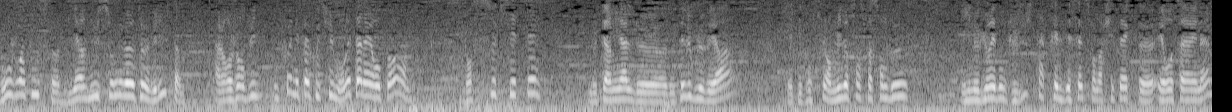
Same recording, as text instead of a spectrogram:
Bonjour à tous, bienvenue sur Nouvel Automobiliste. Alors aujourd'hui, une fois n'est pas coutume, on est à l'aéroport, dans ce qui était le terminal de, TWA, qui a été construit en 1962 et inauguré donc juste après le décès de son architecte euh, Eero Saarinen.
